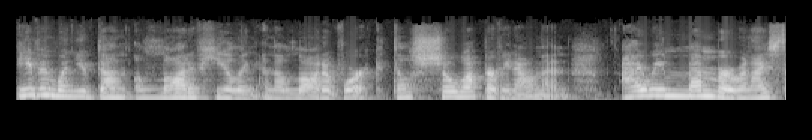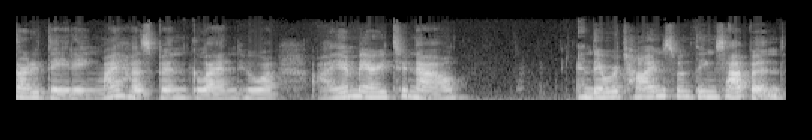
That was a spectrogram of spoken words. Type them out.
Even when you've done a lot of healing and a lot of work, they'll show up every now and then. I remember when I started dating my husband, Glenn, who I am married to now, and there were times when things happened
